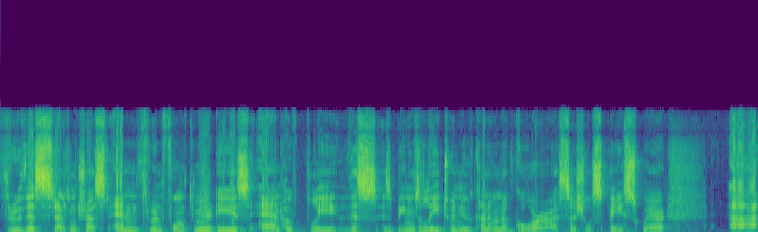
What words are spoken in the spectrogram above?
through this establishing trust and through informed communities, and hopefully this is beginning to lead to a new kind of an agora, a social space where uh,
